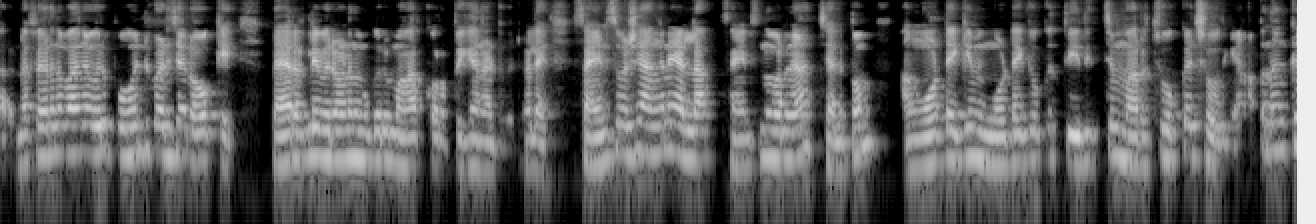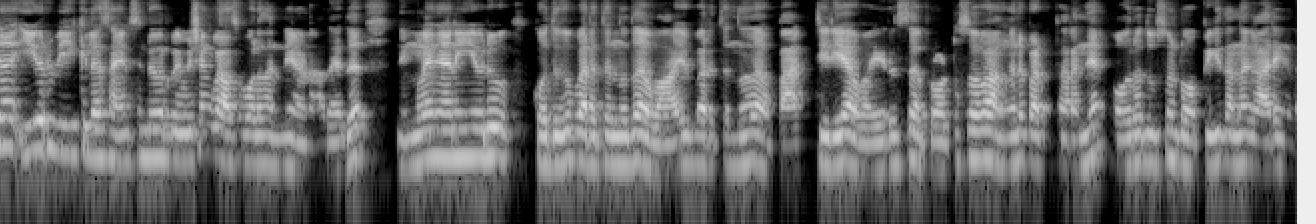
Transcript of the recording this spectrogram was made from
കറണ്ട് അഫയർ എന്ന് പറഞ്ഞാൽ ഒരു പോയിന്റ് പഠിച്ചാൽ ഓക്കെ ഡയറക്ട്ലി വരുവാണെങ്കിൽ നമുക്ക് ഒരു മാർക്ക് ഉറപ്പിക്കാനായിട്ട് പറ്റും അല്ലെ? സയൻസ് പക്ഷെ അങ്ങനെയല്ല. സയൻസ് എന്ന് പറഞ്ഞാൽ ചിലപ്പം അങ്ങോട്ടേക്കും ഇങ്ങോട്ടേക്കും ഒക്കെ തിരിച്ചും മറിച്ചും ഒക്കെ ചോദിക്കാം. അപ്പൊ നിങ്ങൾക്ക് ഈ ഒരു വീക്കിൽ സയൻസിന്റെ ഒരു റിവിഷൻ ക്ലാസ് പോലെ തന്നെയാണ്. അതായത് നിങ്ങളെ ഞാൻ ഈ ഒരു കൊതുക് പരത്തുന്നത് വായു പരത്തുന്നത് ബാക്ടീരിയ വൈറസ് പ്രോട്ടോസോവ അങ്ങനെ പറഞ്ഞ് ഓരോ ദിവസവും ടോപ്പിക്ക് തന്ന കാര്യങ്ങൾ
